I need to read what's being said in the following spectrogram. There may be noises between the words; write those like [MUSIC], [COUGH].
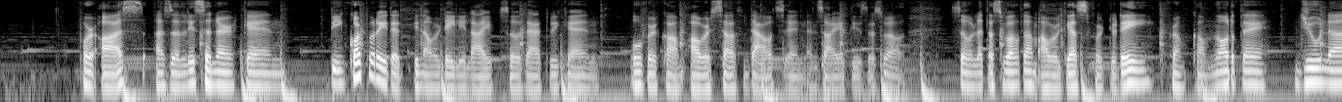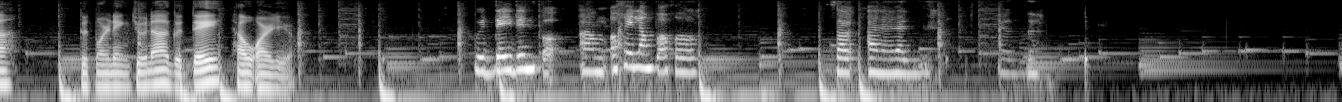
for us as a listener can be incorporated in our daily life so that we can overcome our self-doubts and anxieties as well. So let us welcome our guest for today from Cam Norte, Juna. Good morning, Juna. Good day. How are you? Good day din po. Um, okay lang po ako sa ano nag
